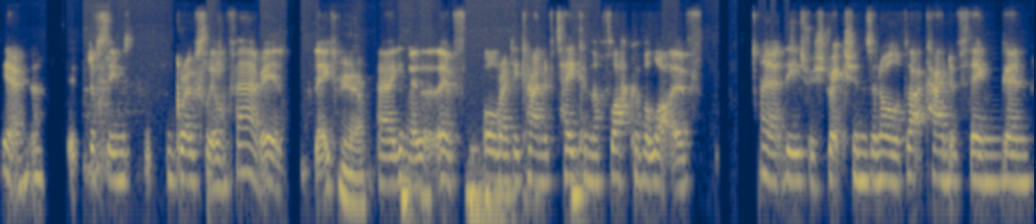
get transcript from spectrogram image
yeah, it just seems grossly unfair, really. Yeah. Uh, you know, that they've already kind of taken the flack of a lot of uh, these restrictions and all of that kind of thing. And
